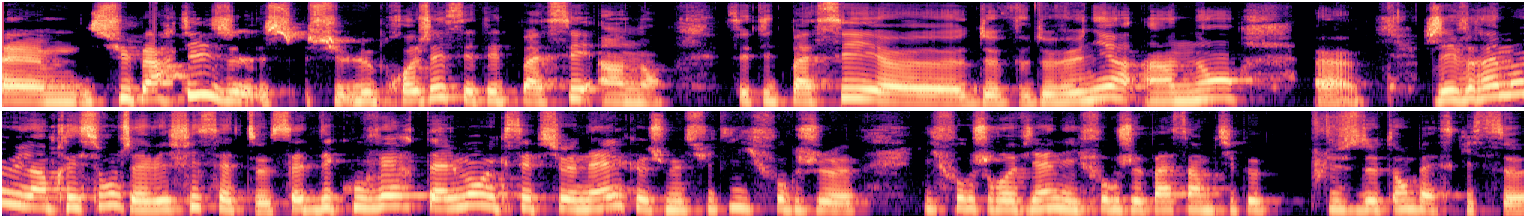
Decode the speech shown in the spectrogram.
euh, je suis partie. Je, le projet c'était de passer un an. C'était de passer euh, de, de venir un an. Euh, J'ai vraiment eu l'impression j'avais fait cette cette découverte tellement exceptionnelle que je me suis dit il faut que je il faut que je revienne et il faut que je passe un petit peu plus de temps parce qu'il se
